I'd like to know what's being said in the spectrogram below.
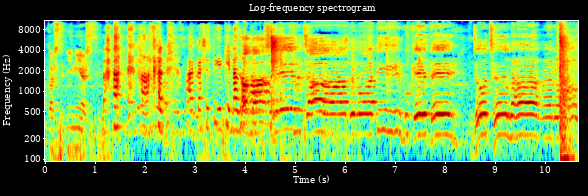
আকাশ থেকে নিয়ে আসছি। আকাশের থেকে কেনা জামা। আকাশের চাঁদ মাটির বুকেতে জোছনা রং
